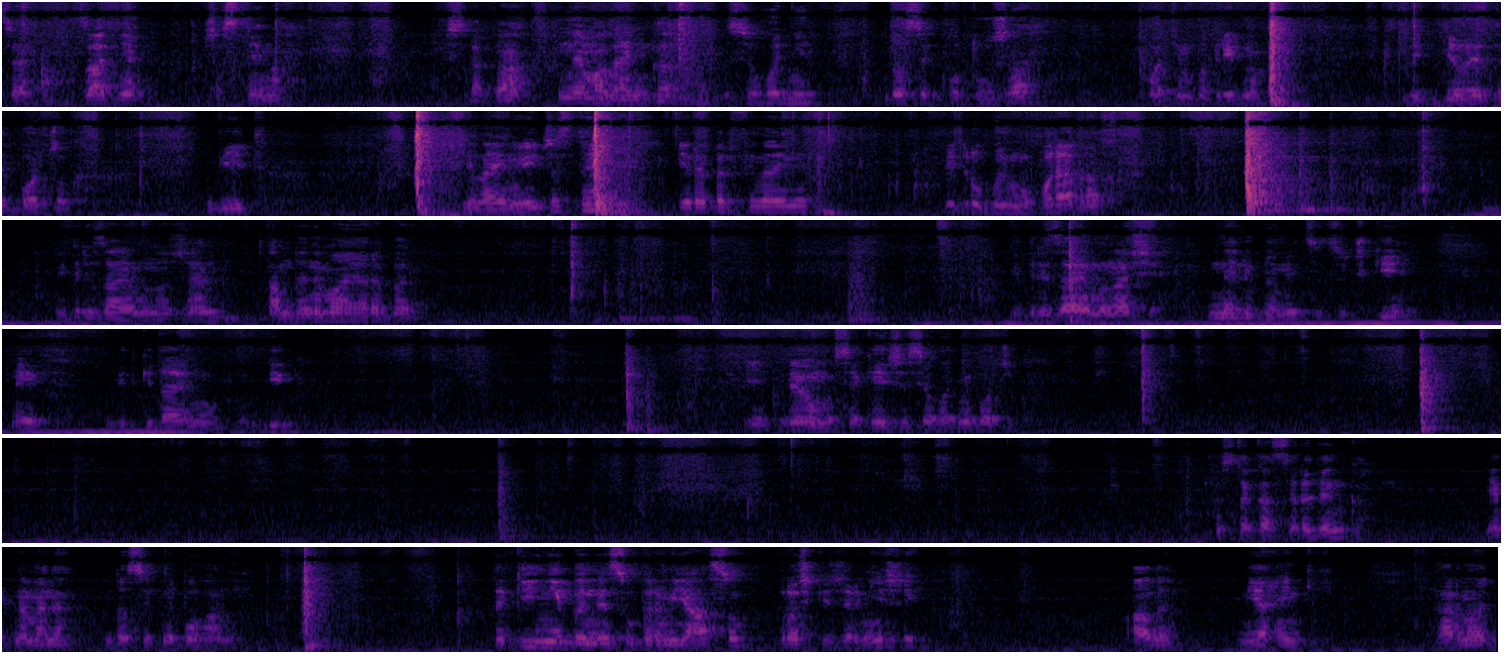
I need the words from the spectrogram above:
Це задня частина. Ось така немаленька. Сьогодні досить потужна. Потім потрібно відділити бочок від філейної частини і ребер філейних. Відрубуємо по ребрах. Відрізаємо ножем там, де немає ребер. Відрізаємо наші нелюбимі цицючки. Ми їх відкидаємо в бік. І дивимося, який же сьогодні бочок. Ось така серединка. Як на мене, досить непоганий. Такий ніби не супер м'ясо, трошки жирніший, але м'ягенький. Гарного.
